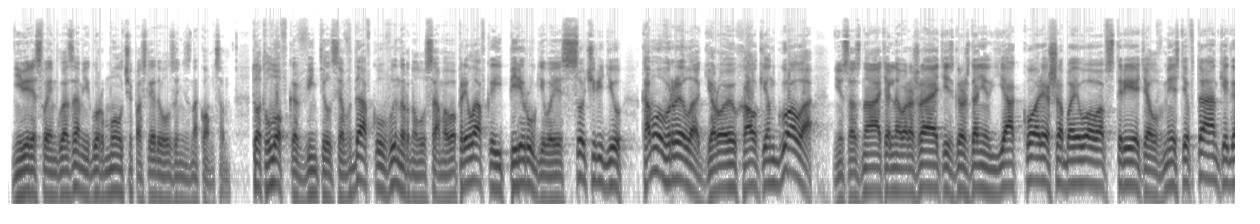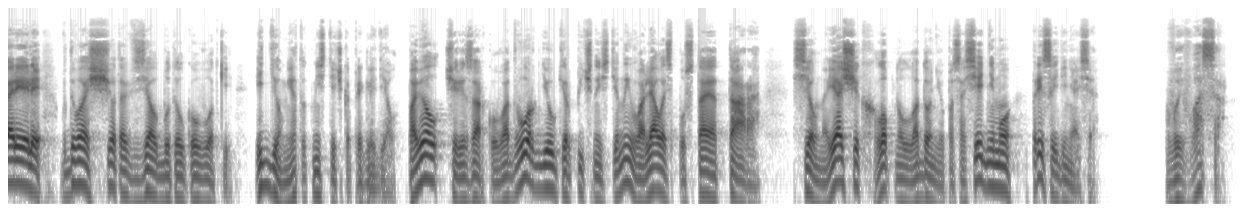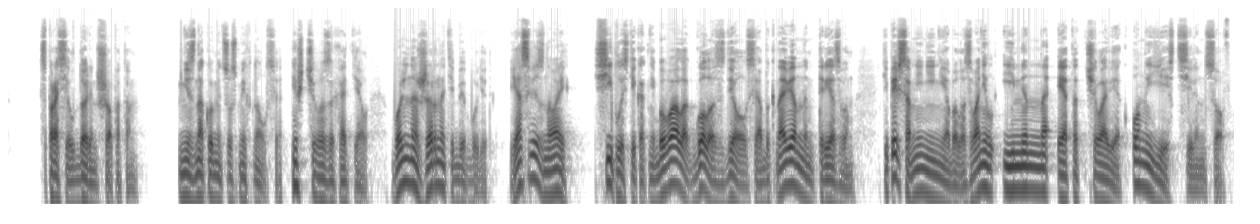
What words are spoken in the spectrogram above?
Не веря своим глазам, Егор молча последовал за незнакомцем. Тот ловко ввинтился в давку, вынырнул у самого прилавка и, переругиваясь с очередью, «Кому врыло? Герою Халкингола! Несознательно выражаетесь, гражданин, я кореша боевого встретил, вместе в танке горели!» В два счета взял бутылку водки. «Идем, я тут местечко приглядел». Повел через арку во двор, где у кирпичной стены валялась пустая тара. Сел на ящик, хлопнул ладонью по соседнему «Присоединяйся». «Вы Вассер?» — спросил Дорин шепотом. Незнакомец усмехнулся. «Ишь, чего захотел. Больно жирно тебе будет. Я связной». Сиплости как не бывало, голос сделался обыкновенным, трезвым. Теперь сомнений не было. Звонил именно этот человек. Он и есть Селенцов.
